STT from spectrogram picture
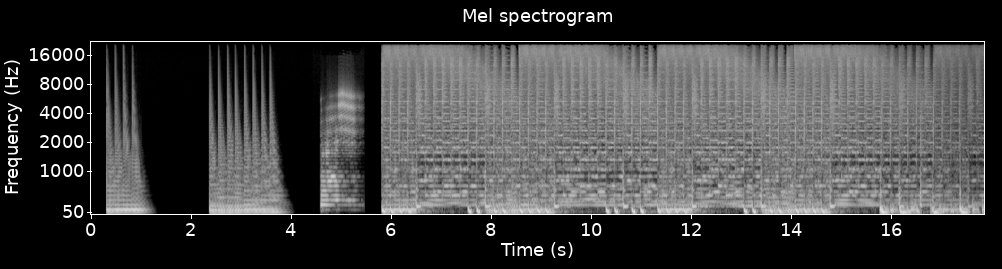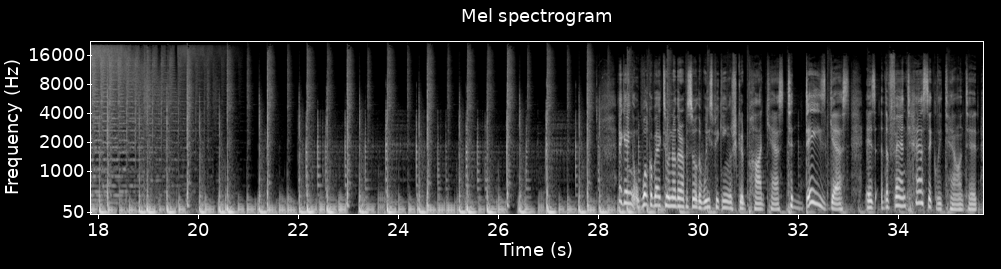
Hey, gang, welcome back to another episode of the We Speak English Good podcast. Today's guest is the fantastically talented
